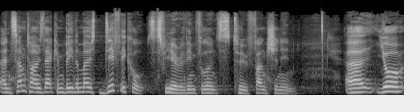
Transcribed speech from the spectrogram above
and sometimes that can be the most difficult sphere of influence to function in. Uh, your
